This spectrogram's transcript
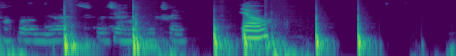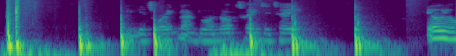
Fuck, hvor er du med, altså. Skal du til at holde nyt træ? Jo. Jeg tror ikke engang, du har nok træ til tag. Jo, jo.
